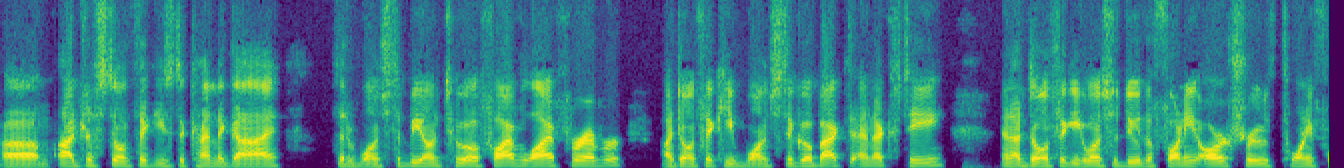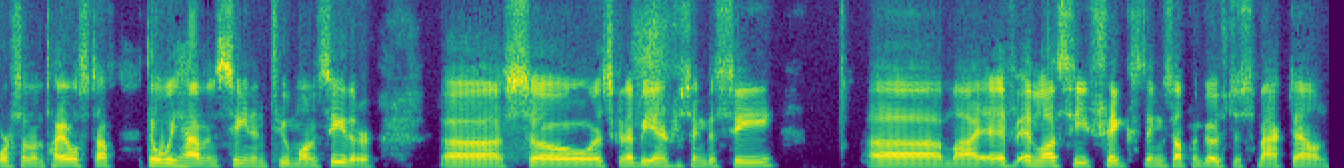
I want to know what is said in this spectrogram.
Um, I just don't think he's the kind of guy that wants to be on 205 Live forever. I don't think he wants to go back to NXT. And I don't think he wants to do the funny R Truth 24 7 title stuff that we haven't seen in two months either. Uh, so it's going to be interesting to see. Uh, my if unless he shakes things up and goes to SmackDown,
